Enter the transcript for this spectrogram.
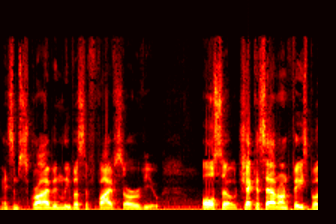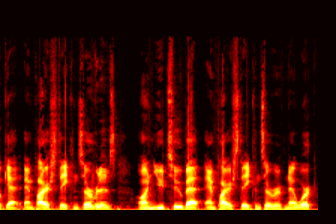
and subscribe and leave us a five star review. Also, check us out on Facebook at Empire State Conservatives, on YouTube at Empire State Conservative Network,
